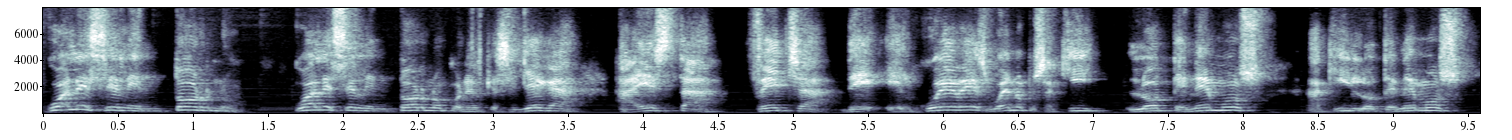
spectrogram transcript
¿Cuál es el entorno? ¿Cuál es el entorno con el que se llega a esta fecha del jueves? Bueno, pues aquí lo tenemos, aquí lo tenemos,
